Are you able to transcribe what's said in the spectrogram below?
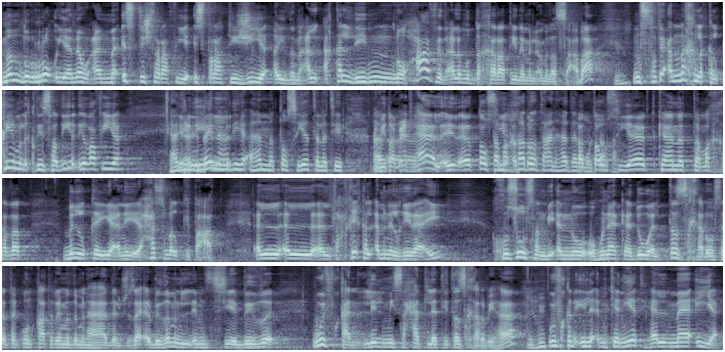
ننظر رؤية نوعا ما استشرافية استراتيجية أيضا على الأقل نحافظ على مدخراتنا من العملة الصعبة. نستطيع أن نخلق القيم الاقتصادية الإضافية. هذه يعني من بين هذه أهم التوصيات التي بطبيعة الحال التوصيات تمخضت عن هذا الملتقى التوصيات كانت تمخضت بالق يعني حسب القطاعات. التحقيق الأمن الغذائي خصوصا بأنه هناك دول تزخر وستكون قاطرة من ضمنها هذا الجزائر بضمن. وفقا للمساحات التي تزخر بها وفقا إلى إمكانياتها المائية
